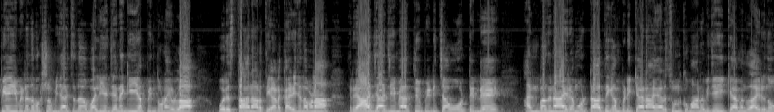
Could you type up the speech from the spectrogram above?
പി ഐയും ഇടതുപക്ഷവും വിചാരിച്ചത് വലിയ ജനകീയ പിന്തുണയുള്ള ഒരു സ്ഥാനാർത്ഥിയാണ്. കഴിഞ്ഞ തവണ രാജാജി മാത്യു പിടിച്ച വോട്ടിന്റെ അൻപതിനായിരം വോട്ട് അധികം പിടിക്കാനായാൽ സുൽകുമാർ വിജയിക്കാമെന്നതായിരുന്നു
